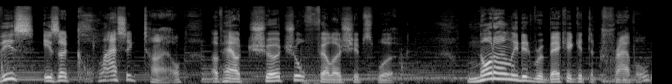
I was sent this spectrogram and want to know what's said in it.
This is a classic tale of how Churchill Fellowships work. Not only did Rebecca get to travel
